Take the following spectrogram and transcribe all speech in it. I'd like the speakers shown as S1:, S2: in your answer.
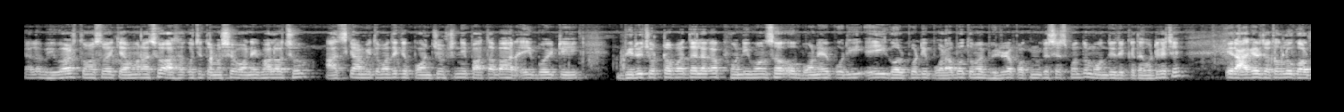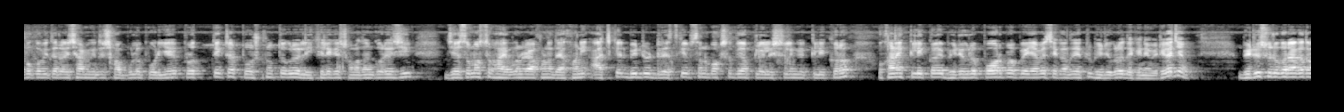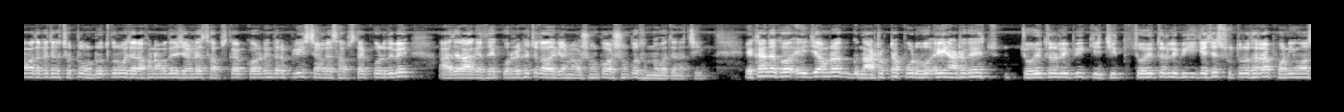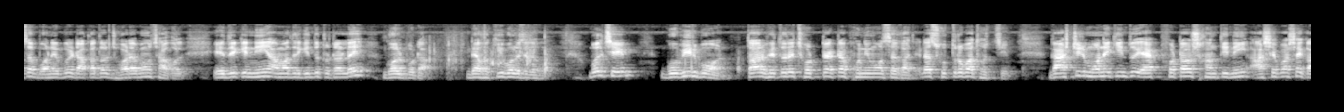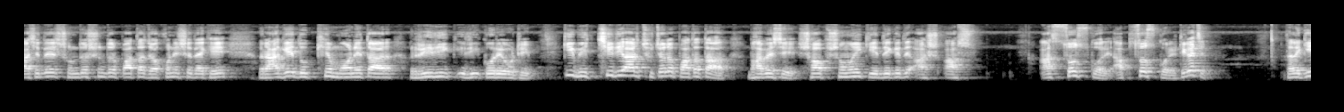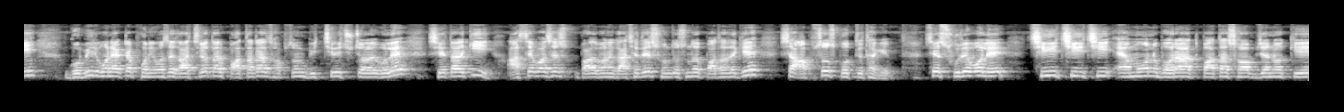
S1: Hello viewers তোমরা সবাই কেমন আছো? আশা করছি তোমরা সবাই অনেক ভালো আছো। আজকে আমি তোমাদেরকে পঞ্চম শ্রেণি পাতাবাহার এই বইটি বীরু চট্টোপাধ্যায় লেখা ফণিবংশা ও বনের পরি এই গল্পটি পড়াবো। তোমার ভিডিওটা প্রথম থেকে শেষ পর্যন্ত মন দিয়ে দেখতে থাকো, ঠিক আছে? এর আগের যতগুলো গল্প কবিতা রয়েছে, আমি কিন্তু সবগুলো পড়িয়ে প্রত্যেকটা প্রশ্নোত্তরগুলো লিখে লিখে সমাধান করেছি। যে সমস্ত ভাই বোনেরা এখনও দেখনি, আজকের ভিডিও ডেসক্রিপশন বক্সে দেওয়া প্লেলিস্ট লিঙ্কে ক্লিক করো। ওখানে ক্লিক করে ভিডিওগুলো পর পর পেয়ে যাবে, সেখান থেকে একটু ভিডিওগুলো দেখে নেবে, ঠিক আছে? ভিডিও শুরু করার আগে তোমাদের কাছে ছোট্ট অনুরোধ করব, যারা এখন আমাদের চ্যানেলটা সাবস্ক্রাইব করেনি, তারা প্লিজ চ্যানেলটা সাবস্ক্রাইব করে দেবে। যারা আগে থেকে করে রেখেছো, তাদেরকে আমি অসংখ্য অসংখ্য ধন্যবাদ জানাচ্ছি। এখানে দেখো, এই যে আমরা নাটকটা পড়ব, এই নাটকে চরিত্রলিপি কি চরিত্রলিপি কী গেছে সূত্রধারা, ফণিমশা, বনেপুরি, ডাকাতল, ঝড় এবং ছাগল। এদেরকে নিয়ে আমাদের কিন্তু টোটালটাই গল্পটা। দেখো, কি বলেছে দেখো। বলছে, গভীর বন, তার ভেতরে ছোট্ট একটা ফণিমশা গাছ। এটা সূত্রপাত হচ্ছে। গাছটির মনে কিন্তু এক ফোঁটাও শান্তি নেই। আশেপাশে গাছেদের সুন্দর সুন্দর পাতা যখনই সে দেখে, রাগে দুঃখে মনে তার রিরি রি করে ওঠে। কি বিচ্ছিরি আর ছুচলো পাতা তার, ভাবে সে। সবসময় কেঁদে কেঁদে আস আস, আশ্বাস করে, আফসোস করে, ঠিক আছে? তাহলে কি? গভীর বনে একটা ফণিমশা গাছ ছিল, তার পাতাটা সবসময় বিচ্ছিরি চলে বলে সে তার কি? আশেপাশে মানে গাছেদের সুন্দর সুন্দর পাতা দেখে সে আফসোস করতে থাকে। সে সুরে বলে, ছি ছি ছি, এমন বরাত, পাতা সব যেন কে?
